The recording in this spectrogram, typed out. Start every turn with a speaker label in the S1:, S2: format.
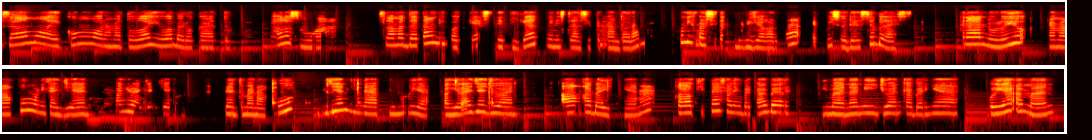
S1: Assalamualaikum warahmatullahi wabarakatuh. Halo semua, selamat datang di podcast D3 Administrasi Perkantoran Universitas Negeri Jakarta episode 11. Kenalan dulu yuk, nama aku Monika Jen, panggil aja Jen. Dan teman aku, Julian Gina Mulia, panggil aja Juan. Alangkah baiknya kalau kita saling berkabar. Gimana nih Juan kabarnya? Kuliah aman?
